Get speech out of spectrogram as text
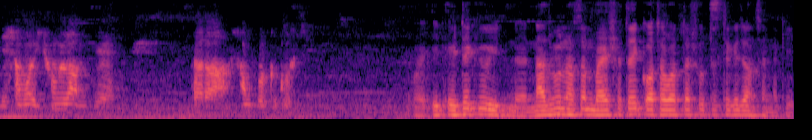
যে সময় শুনলাম যে তারা সম্পর্ক করছে। এটা কি ওই নাজমুল হাসান ভাইয়ের সাথে কথাবার্তা সূত্র থেকে জানছেন নাকি?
